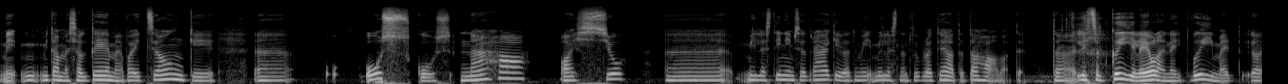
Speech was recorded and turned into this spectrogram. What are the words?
mida me seal teeme, vaid see ongi äh, oskus näha asju äh,, millest inimesed räägivad, millest nad võib-olla teada tahavad, et äh, lihtsalt kõigil ei ole neid võimeid ja,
